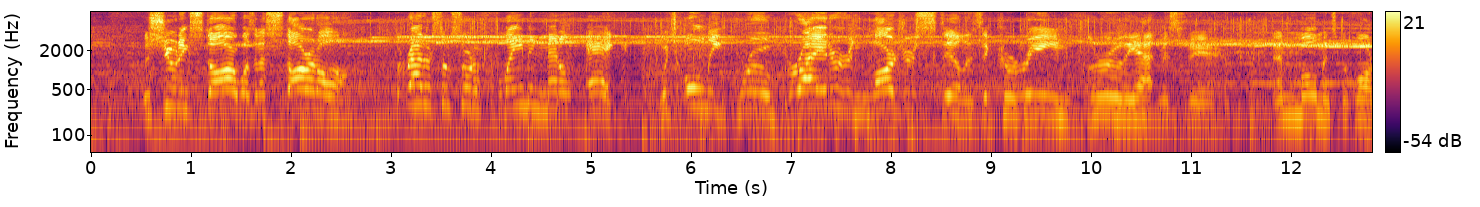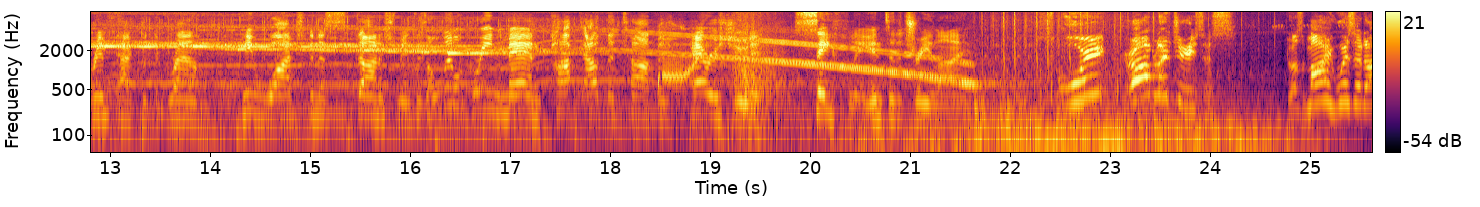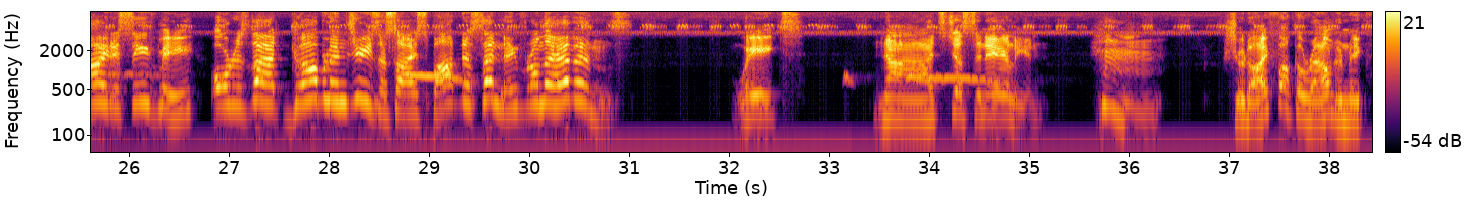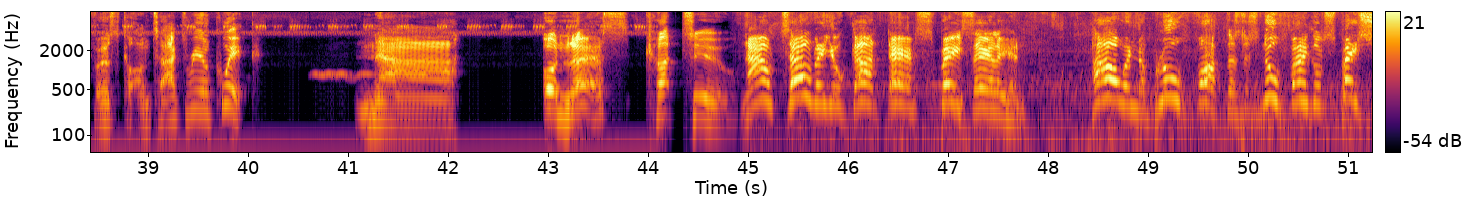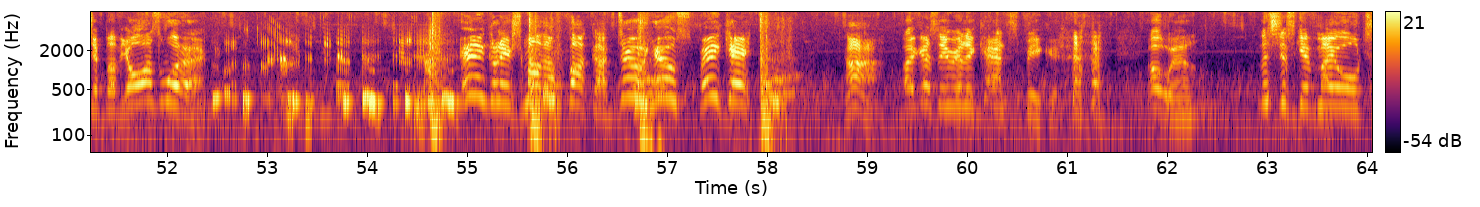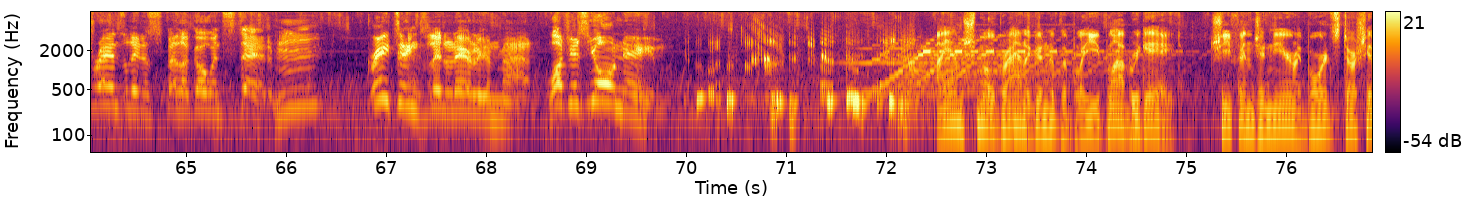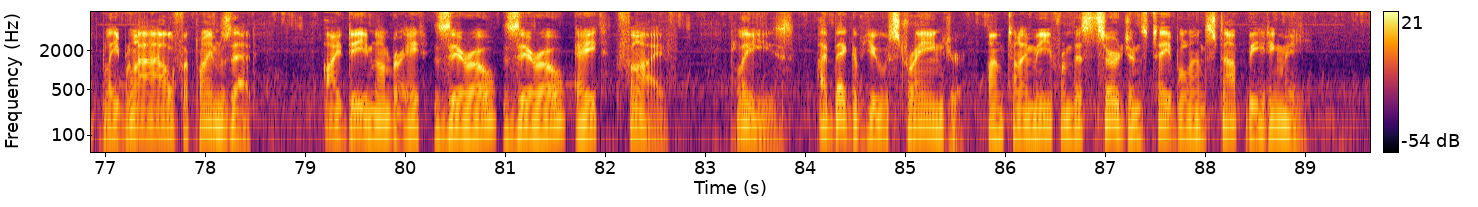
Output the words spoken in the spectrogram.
The shooting star wasn't a star at all, but rather some sort of flaming metal egg, which only grew brighter and larger still as it careened through the atmosphere. And moments before impact with the ground, he watched in astonishment as a little green man popped out the top and parachuted safely into the tree line. Sweet Goblin Jesus! Does my wizard eye deceive me, or is that Goblin Jesus I spot descending from the heavens? Wait. Nah, it's just an alien. Hmm. Should I fuck around and make first contact real quick? Nah. Unless. Cut two. Now tell me, you goddamn space alien! How in the blue fuck does this newfangled spaceship of yours work? English, motherfucker! Do you speak it? Huh, I guess he really can't speak it. oh well. Let's just give my old translator spell a go instead, hmm? Greetings, little alien man. What is your name? I am Schmo Brannigan of the Blee Blah Brigade, Chief Engineer aboard Starship Blee Blah Alpha Prime Z. ID number 80085. Please, I beg of you, stranger, untie me from this surgeon's table and stop beating me.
